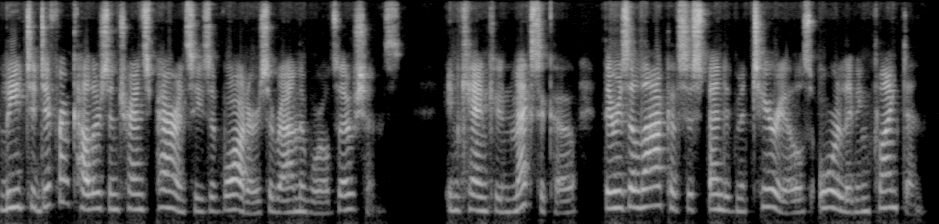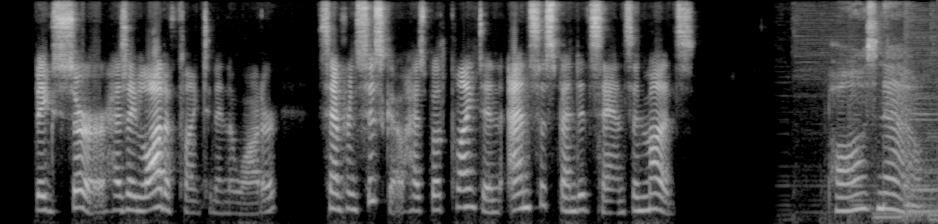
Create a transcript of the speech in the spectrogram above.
lead to different colors and transparencies of waters around the world's oceans. In Cancun, Mexico, there is a lack of suspended materials or living plankton. Big Sur has a lot of plankton in the water. San Francisco has both plankton and suspended sands and muds. Pause now.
